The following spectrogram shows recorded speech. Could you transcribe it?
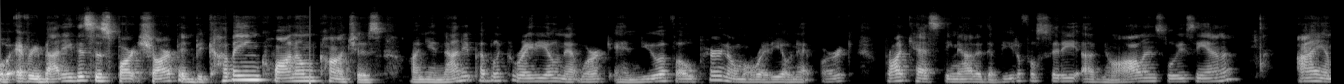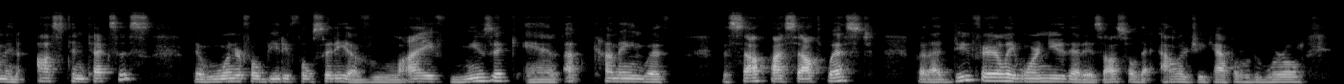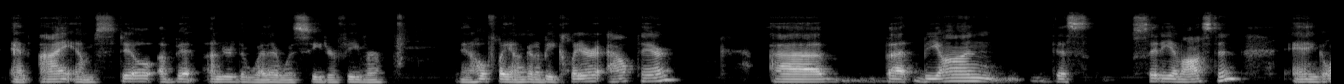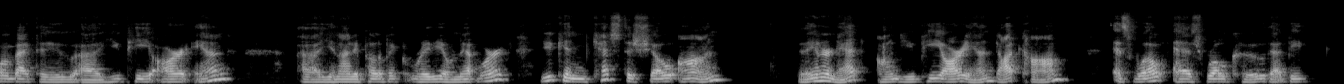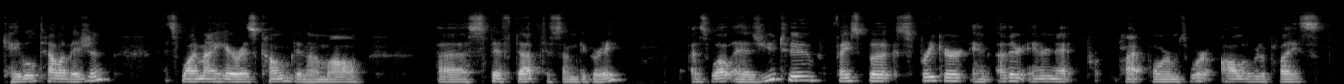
Hello, everybody. This is Bart Sharp and Becoming Quantum Conscious on United Public Radio Network and UFO Paranormal Radio Network, broadcasting out of the beautiful city of New Orleans, Louisiana. I am in Austin, Texas, the wonderful, beautiful city of live music and upcoming with the South by Southwest but I do fairly warn you that it's also the allergy capital of the world, and I am still a bit under the weather with cedar fever. And hopefully, I'm going to be clear out there. Uh, but beyond this city of Austin, and going back to uh, UPRN, uh, United Public Radio Network, you can catch the show on the internet on uprn.com as well as Roku. That'd be cable television. That's why my hair is combed and I'm all uh, spiffed up to some degree, as well as YouTube, Facebook, Spreaker, and other internet pr- platforms. We're all over the place.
